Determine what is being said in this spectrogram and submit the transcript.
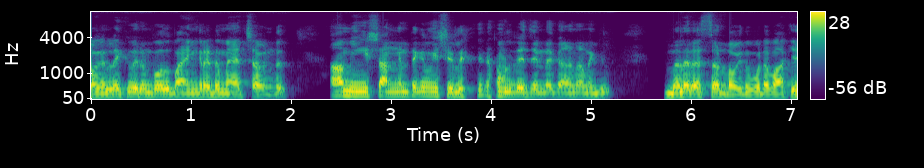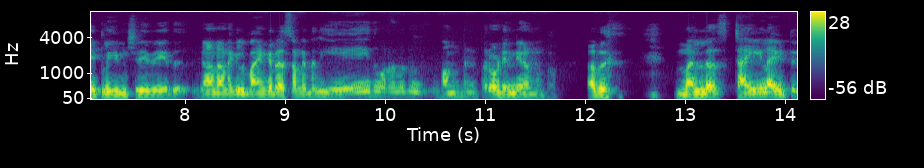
മകനിലേക്ക് വരുമ്പോൾ അത് ഭയങ്കരമായിട്ട് മാച്ച് ആവുന്നുണ്ട്. ആ മീശ അങ്ങനത്തെ മീശയിൽ നമ്മൾ രജനെ കാണുകയാണെങ്കിൽ നല്ല രസമുണ്ടാവും ഇതുപോലെ ബാക്കിയെ ക്ലീൻ ഷേവ് ചെയ്ത് കാണുകയാണെങ്കിൽ ഭയങ്കര രസമുണ്ട്. എന്നാലും ഏത് പറഞ്ഞൊരു വമ്പൻ തന്നെയാണ് കേട്ടോ. അത് നല്ല സ്റ്റൈലായിട്ട്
